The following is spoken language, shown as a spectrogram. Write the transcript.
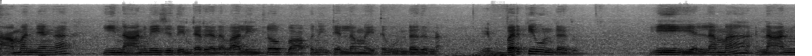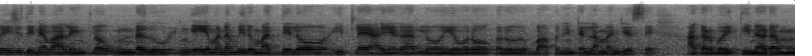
సామాన్యంగా ఈ నాన్ వెజ్ తింటారు కదా వాళ్ళ ఇంట్లో బాపనింటి ఎల్లమ్మ అయితే ఉండదు నా- ఎవ్వరికీ ఉండదు. ఈ ఎల్లమ్మ నాన్ వెజ్ తినే వాళ్ళ ఇంట్లో ఉండదు. ఇంకా ఏమన్నా మీరు మధ్యలో ఇట్లే అయ్యగారులో ఎవరో ఒకరు బాపనింటి ఎల్లమ్మని చేస్తే అక్కడ పోయి తినడము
